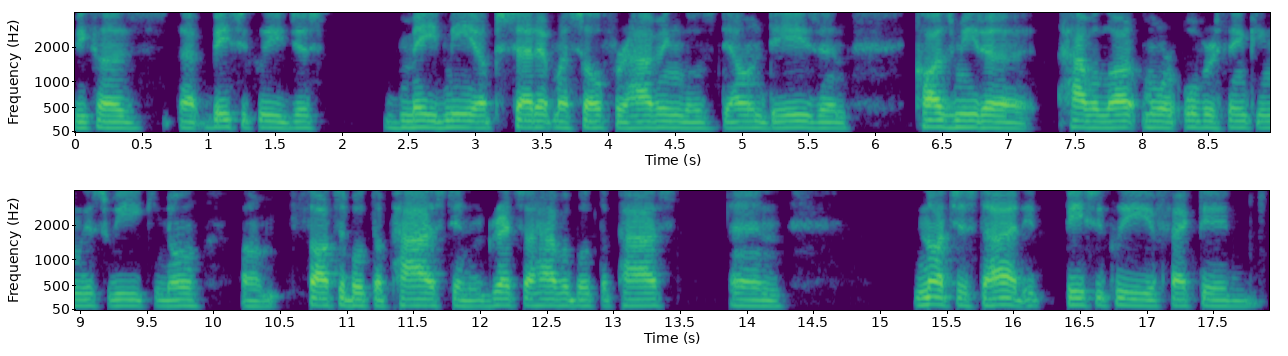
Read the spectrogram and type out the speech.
because that basically just made me upset at myself for having those down days and caused me to have a lot more overthinking this week, you know, um, thoughts about the past and regrets I have about the past. And not just that, it basically affected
